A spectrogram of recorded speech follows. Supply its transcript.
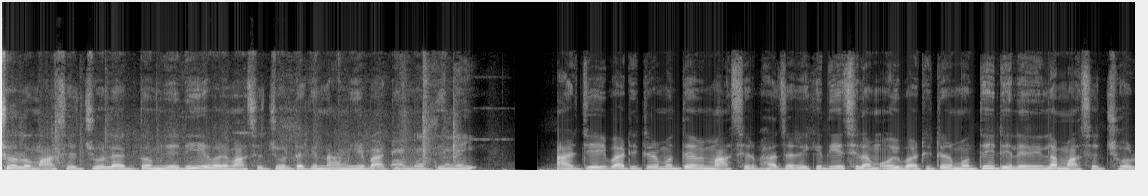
চলো, মাছের ঝোল একদম রেডি এবারে মাছের ঝোলটাকে নামিয়ে বাটির মধ্যে নেই। আর যেই বাটিটার মধ্যে আমি মাছের ভাজা রেখে দিয়েছিলাম, ওই বাটিটার মধ্যেই ঢেলে নিলাম মাছের ঝোল।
